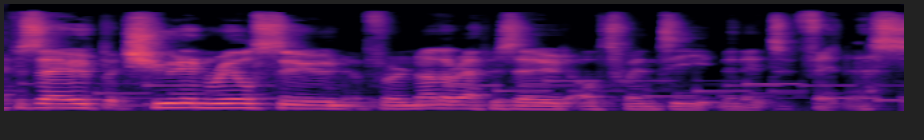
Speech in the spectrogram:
episode, but tune in real soon for another episode of 20 Minute Fitness.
